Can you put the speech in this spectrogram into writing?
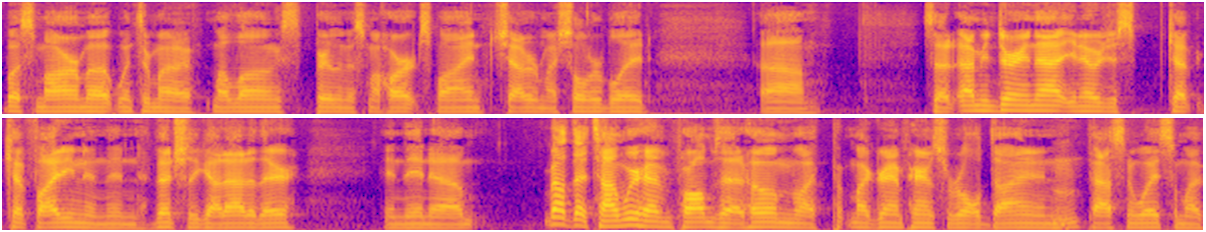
busted my arm up, went through my, my lungs, barely missed my heart, spine, shattered my shoulder blade. Um, so I mean, during that, you know, just kept kept fighting, and then eventually got out of there. And then um, about that time, we were having problems at home. My my grandparents were all dying and passing away. So my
